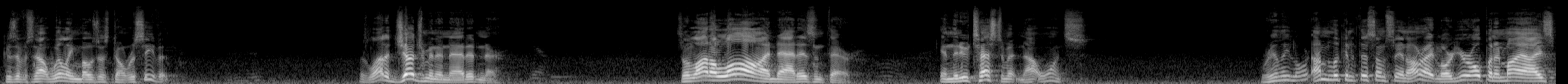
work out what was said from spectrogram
Because if it's not willing, Moses don't receive it. There's a lot of judgment in that, isn't there? There's a lot of law in that, isn't there? In the New Testament, not once. Really, Lord? I'm looking at this, I'm saying, all right, Lord, you're opening my eyes.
